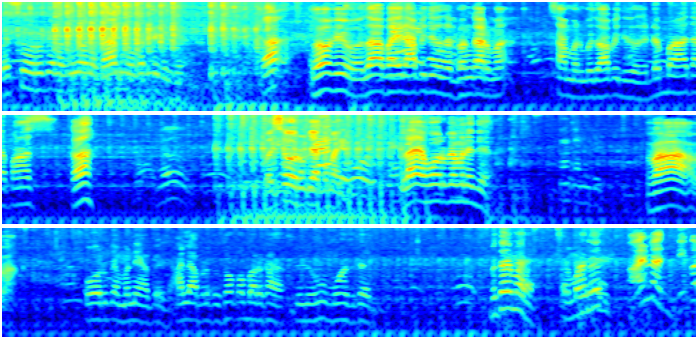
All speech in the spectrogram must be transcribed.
બસો રૂપિયાનો વિવાનો ભાગનો કરી લીધું છે. હા હા વિવો જા ભાઈ આપી દીધો છે ભંગારમાં. સામાન બધું આપી દીધો છે. ડબ્બા હતા પાંચ. હા બસો રૂપિયા કમાઈ. લાય સો રૂપિયા મને દે. વાહ વાહ. સો રૂપિયા મને આપે છે. હાલે આપણે તો ચોકો બાર ખા. બીજું હું મોજ કર. બધા મારા. તાર માને? આમાં દીકો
